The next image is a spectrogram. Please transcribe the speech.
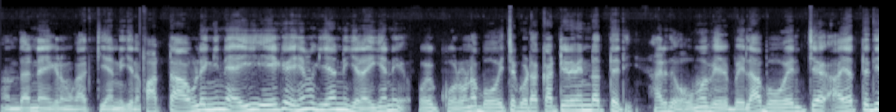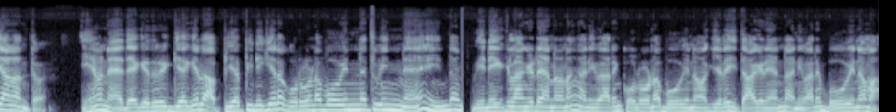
අන්දන්න ඒකට මොකක් කියන්න කියලා. පට්ට අවුලෙන්ගන්න ඇයි ඒක එහෙම කියන්න කියලා? ගැන්නේ ඔය කොරන බෝච්ච ගොඩක් කටියට වෙන්ඩත් ඇති. හරිද? හොම වෙලා බෝවෙච්ච අයත් ඇති අනන්තව. එහම නෑදෑ ගෙදර ගිය කියලා අපි අපිනි කියලා කොරන බෝවෙන්නතු ඉන්න හිද වෙන එකලාඟට යනන අනිවාරෙන් කොරන බෝවෙනවා කියලා හිතාගෙන යන්න අනිවාරෙන් බෝවෙනවා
